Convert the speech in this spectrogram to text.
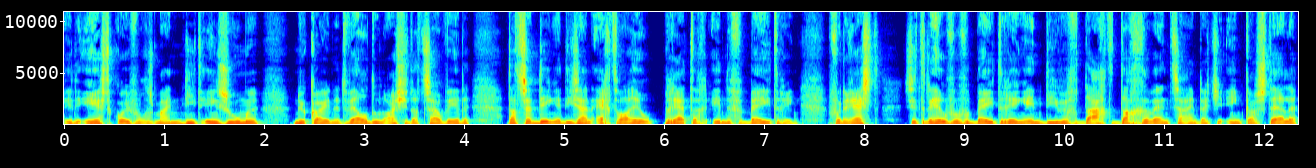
in de eerste kon je volgens mij niet inzoomen. Nu kan je het wel doen als je dat zou willen. Dat zijn dingen die zijn echt wel heel prettig in de verbetering. Voor de rest zitten er heel veel verbeteringen in die we vandaag de dag gewend zijn. Dat je in kan stellen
